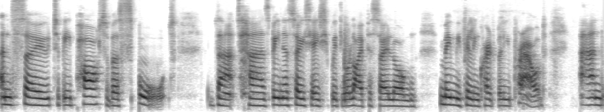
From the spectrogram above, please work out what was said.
And so to be part of a sport that has been associated with your life for so long made me feel incredibly proud. And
